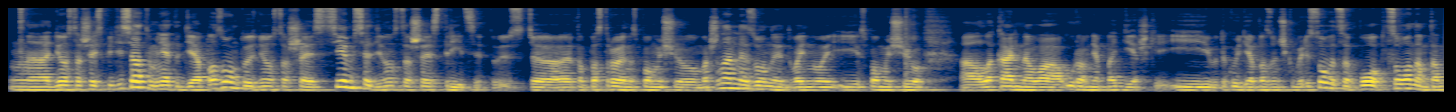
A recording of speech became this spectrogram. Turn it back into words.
96.50 у меня это диапазон, то есть 96.70, 96.30. То есть э, это построено с помощью маржинальной зоны двойной и с помощью локального уровня поддержки. И вот такой диапазончик вырисовывается. По опционам там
